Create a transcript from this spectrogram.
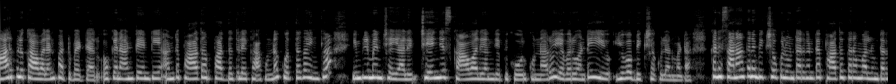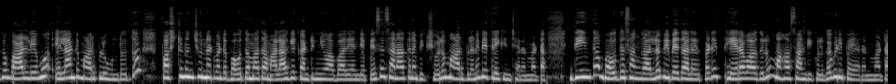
మార్పులు కావాలని పట్టుబెట్టారు. ఓకేనా? అంటే ఏంటి? అంటే పాత పద్ధతులే కాకుండా కొత్తగా ఇంకా ఇంప్లిమెంట్ చేయాలి చేంజెస్ కావాలి అని చెప్పి కోరుకున్నారు ఎవరు అంటే యువ భిక్షకులు అనమాట కానీ సనాతన భిక్షకులు ఉంటారు కంటే పాత తరం వాళ్ళు ఉంటారు వాళ్ళేమో ఎలాంటి మార్పులు ఉండొద్దు. ఫస్ట్ నుంచి ఉన్నటువంటి బౌద్ధ మతం అలాగే కంటిన్యూ అవ్వాలి అని చెప్పేసి సనాతన భిక్షులు మార్పులను వ్యతిరేకించారనమాట దీంతో బౌద్ధ సంఘాల్లో విభేదాలు ఏర్పడి థేరవాదులు మహాసాంఘికులుగా విడిపోయారనమాట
